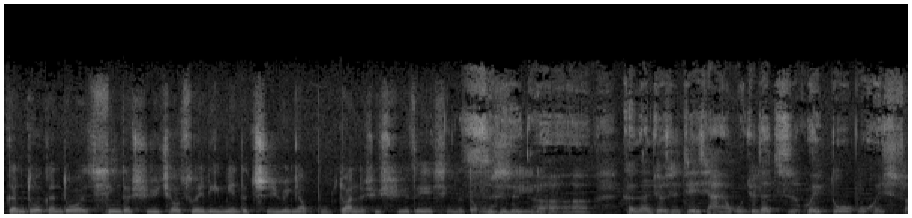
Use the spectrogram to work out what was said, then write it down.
更多更多新的需求，所以里面的职员要不断的去学这些新的东西。的，可能就是接下来，我觉得只会多不会少。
